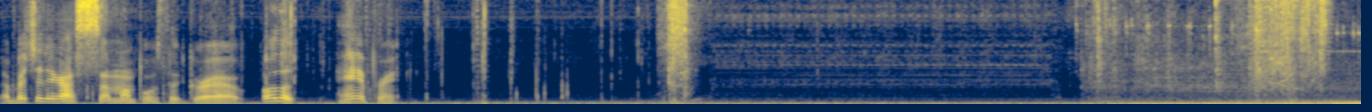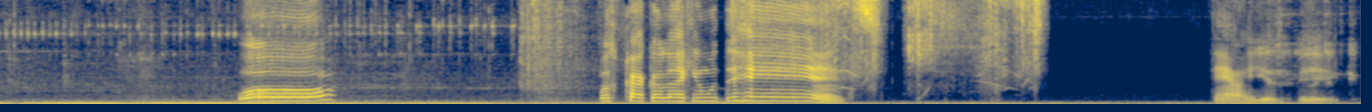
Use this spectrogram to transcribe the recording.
I bet you they got something I'm supposed to grab. Oh look, handprint. Whoa! What's cracker lacking with the hands? Damn, he is big.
